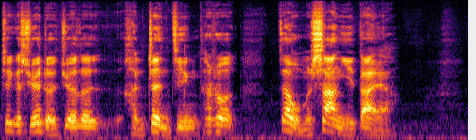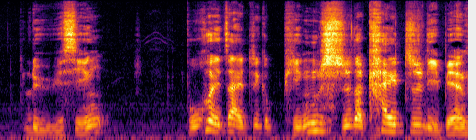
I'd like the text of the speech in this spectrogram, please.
这个学者觉得很震惊，他说，在我们上一代啊，旅行不会在这个平时的开支里边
